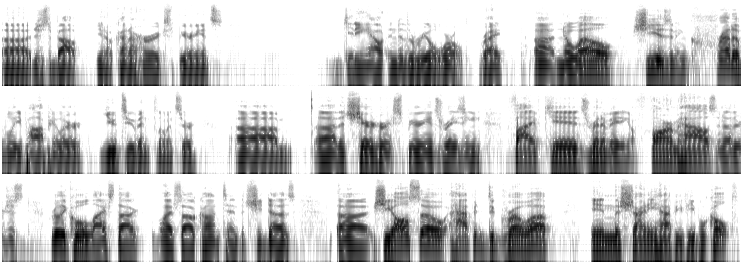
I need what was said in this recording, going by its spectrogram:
uh, just about you know kind of her experience getting out into the real world. Right, uh, she is an incredibly popular YouTube influencer. Um, uh, that shared her experience raising five kids, renovating a farmhouse, and other just really cool lifestyle lifestyle content that she does. Uh, she also happened to grow up in the shiny happy people cult,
